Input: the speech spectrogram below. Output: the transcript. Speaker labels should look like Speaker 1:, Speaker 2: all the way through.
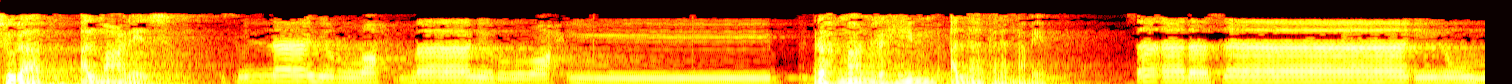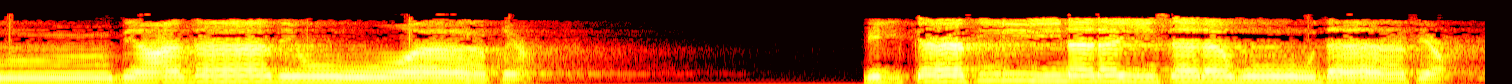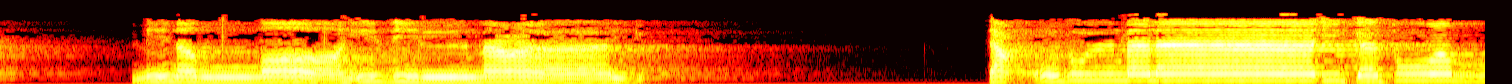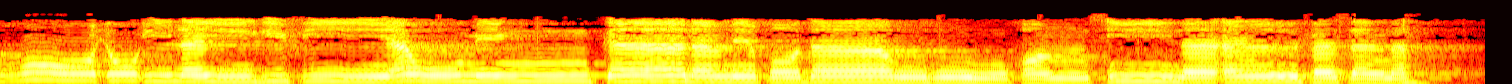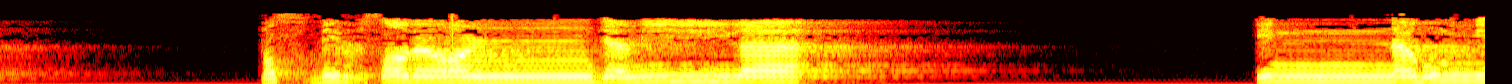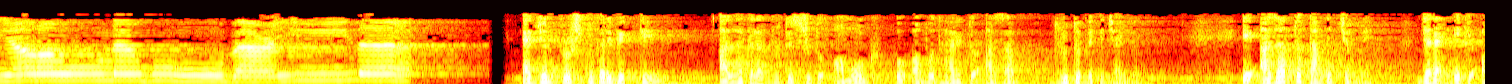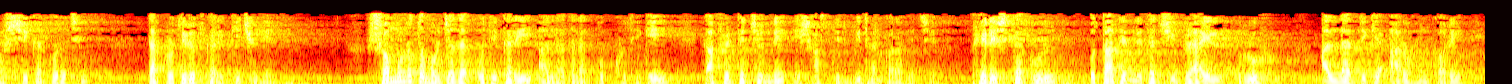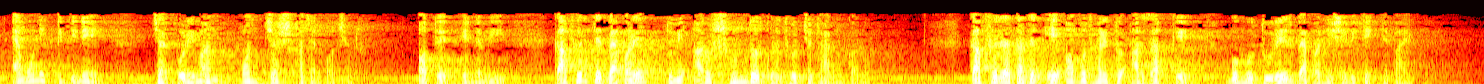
Speaker 1: সুরা আল মারেজ
Speaker 2: بسم الله الرحمن الرحيم
Speaker 1: রহমান রহিম আল্লাহ তালার নামে
Speaker 2: سأل سائل بعذاب واقع للكافرين ليس له دافع من الله ذي المعارج تعرج الملائكة والروح إليه في يوم كان مقداره خمسين ألف سنة فاصبر صبرا جميلا إنهم يرونه بعيدا
Speaker 1: একজন প্রশ্নকারী ব্যক্তি আল্লাহ তালার প্রতিশ্রুত অমোঘ ও অবধারিত আজাব দ্রুত পেতে চাইল এই আজাব তো তাদের জন্য যারা একে অস্বীকার করেছে তা প্রতিরোধকারী কিছু নেই সমুন্নত মর্যাদার অধিকারী আল্লাহ তালার পক্ষ থেকেই কাফেরদের জন্য এ শাস্তির বিধান করা হয়েছে। ফেরেস্তাকুল ও তাদের নেতা জিব্রাইল রুহ আল্লাহর দিকে আরোহণ করে এমন একটি দিনে, যার পরিমাণ পঞ্চাশ হাজার বছর। অতএব হে নবী, কাফেরদের ব্যাপারে তুমি আরও সুন্দর করে ধৈর্য ধারণ করো। কাফেররা তাদের এ অবধারিত আজাবকে বহু দূরের ব্যাপার হিসেবে দেখতে পায়।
